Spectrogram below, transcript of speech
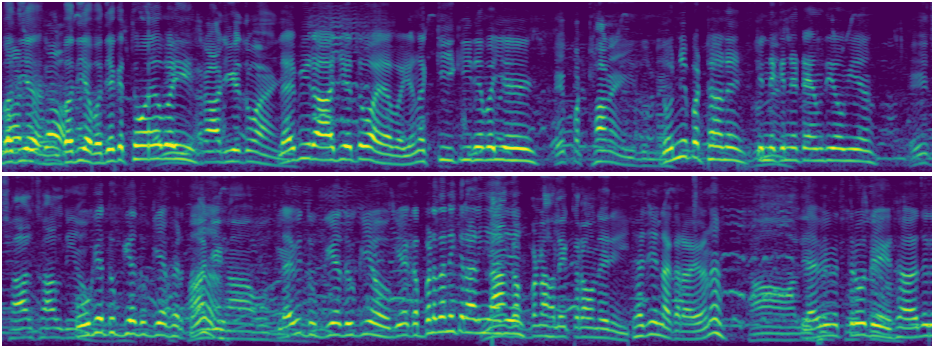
ਵਧੀਆ ਵਧੀਆ ਵਧੀਆ। ਕਿੱਥੋਂ ਹੋ ਬਾਈ? ਰਾਜੀਏ ਤੋਂ ਆਏ ਲੈ ਵੀ ਰਾਜੇ ਤੋਂ ਆਇਆ ਬਾਈ ਹਨਾ? ਕੀ ਕੀ ਨੇ ਬਾਈ ਇਹ? ਇਹ ਪੱਠਾ ਨੇ ਜੀ ਦੋਨੇ। ਦੋਨੇ ਪੱਠਾਂ ਨੇ? ਕਿੰਨੇ ਕਿੰਨੇ ਟਾਈਮ ਦੀਆਂ ਹੋ ਗਈਆਂ? ਇਹ ਸਾਲ ਸਾਲ ਦੀਆਂ ਹੋ ਗਏ ਦੁੱਗੀਆਂ ਦੁੱਗੀਆਂ ਫਿਰ ਤਾਂ? ਹਾਂਜੀ ਹਾਂ ਹੋ ਗਈ ਲੈ ਵੀ ਦੁੱਗੀਆਂ ਦੁੱਗੀਆਂ ਹੋ ਗਈਆਂ। ਗੱਬੜ ਤਾਂ ਨਹੀਂ ਕਰਾ ਲੀਆਂ ਨਾ ਗੱਪਣਾ ਹਲੇ ਕਰਾਉਂਦੇ ਨਹੀਂ। ਹਜੇ ਨਾ ਕਰਾਇਓ ਨਾ ਹਾਂ ਲੈ ਵੀ ਮਿੱਤਰੋ ਦੇਖ ਸਕਦੇ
